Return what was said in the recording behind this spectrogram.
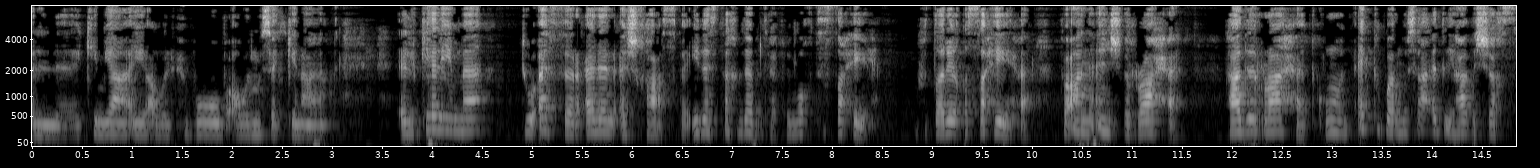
الكيميائي أو الحبوب أو المسكنات. الكلمة تؤثر على الأشخاص فإذا استخدمتها في الوقت الصحيح وفي الطريقة الصحيحة فأنا أنشر راحة هذه الراحة تكون أكبر مساعد لهذا الشخص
